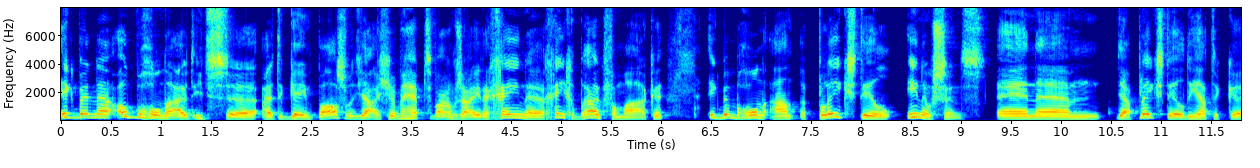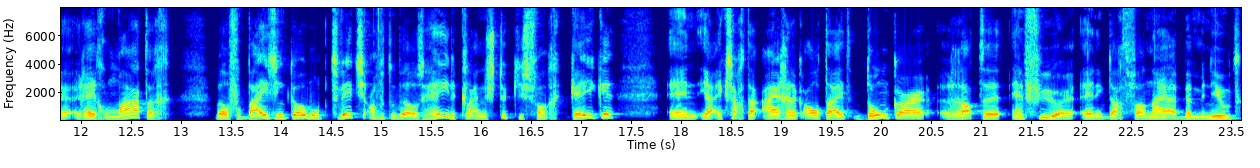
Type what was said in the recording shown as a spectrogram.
ik ben uh, ook begonnen uit iets uh, uit de Game Pass. Want ja, als je hem hebt, waarom zou je er geen, uh, geen gebruik van maken? Ik ben begonnen aan A Plague Innocence. En um, ja, Plague die had ik regelmatig wel voorbij zien komen op Twitch. Af en toe wel eens hele kleine stukjes van gekeken. En ja, ik zag daar eigenlijk altijd donker, ratten en vuur. En ik dacht van, nou ja, ik ben benieuwd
